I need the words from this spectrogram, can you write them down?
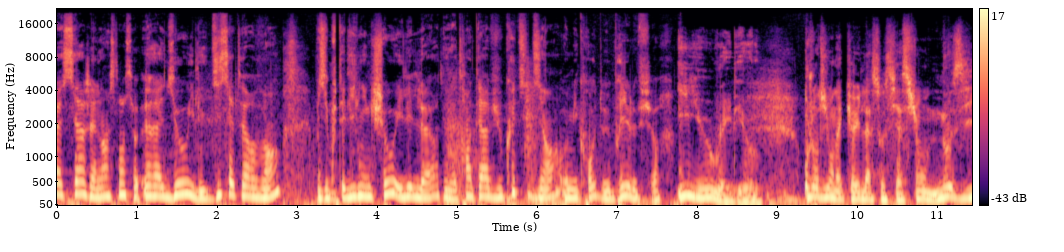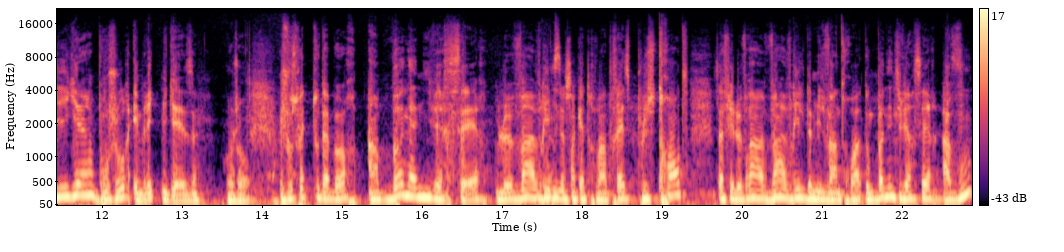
Aqua Serge à l'instant sur E-Radio, il est 17h20. Vous écoutez l'Evening Show et il est l'heure de notre interview quotidien au micro de Brie Le Fur. EU Radio. Aujourd'hui, on accueille l'association Nozig. Bonjour, Émeric Miguez. Bonjour. Je vous souhaite tout d'abord un bon anniversaire, le 20 avril 1993 plus 30, ça fait le 20 20 avril 2023. Donc bon anniversaire à vous.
